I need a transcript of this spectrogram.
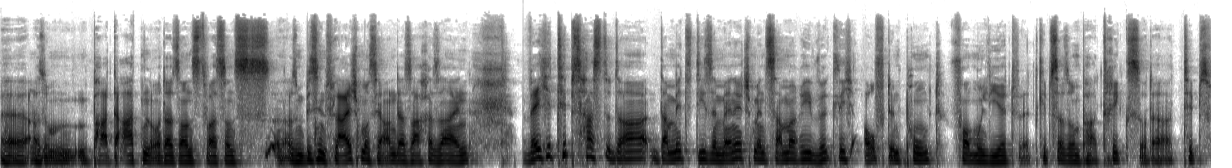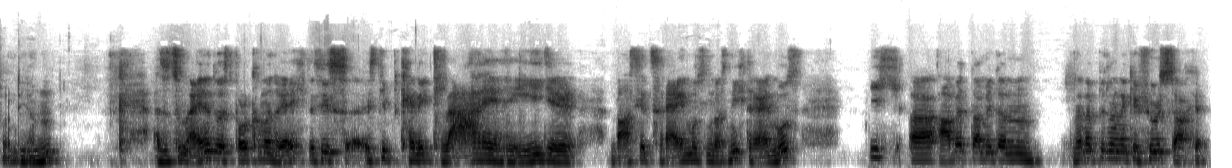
Äh. Also ein paar Daten oder sonst was. Sonst, also ein bisschen Fleisch muss ja an der Sache sein. Welche Tipps hast du da, damit diese Management Summary wirklich auf den Punkt formuliert wird? Gibt es da so ein paar Tricks oder Tipps von dir? Mhm. Also zum einen, du hast vollkommen recht, es, ist, es gibt keine klare Regel, was jetzt rein muss und was nicht rein muss. Ich äh, arbeite da mit einem, ein bisschen eine Gefühlssache.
